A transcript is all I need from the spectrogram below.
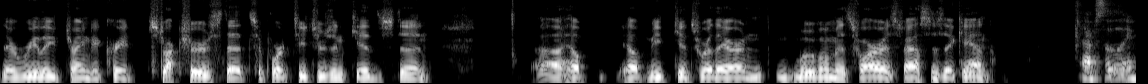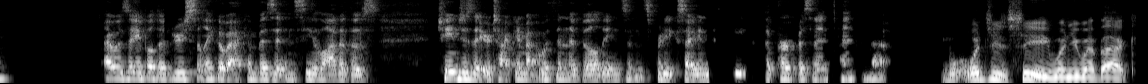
they're really trying to create structures that support teachers and kids to uh, help help meet kids where they are and move them as far as fast as they can. Absolutely. I was able to recently go back and visit and see a lot of those changes that you're talking about within the buildings, and it's pretty exciting to see the purpose and intent of that. What did you see when you went back?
